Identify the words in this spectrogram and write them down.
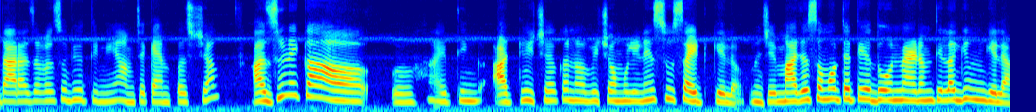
दाराजवळच उभी होती मी आमच्या कॅम्पसच्या. अजून एका आय थिंक आठवीच्या का नववीच्या मुलीने सुसाईड केलं. म्हणजे माझ्यासमोर त्या ते दोन मॅडम तिला घेऊन गेल्या.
